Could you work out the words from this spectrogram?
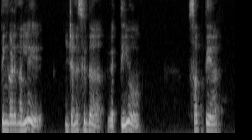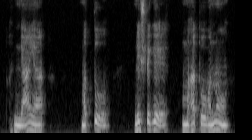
ತಿಂಗಳಿನಲ್ಲಿ ಜನಿಸಿದ ವ್ಯಕ್ತಿಯು ಸತ್ಯ, ನ್ಯಾಯ ಮತ್ತು ನಿಷ್ಠೆಗೆ ಮಹತ್ವವನ್ನು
